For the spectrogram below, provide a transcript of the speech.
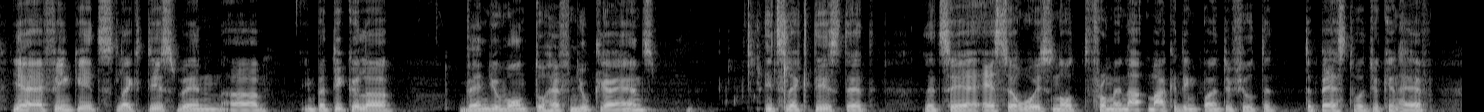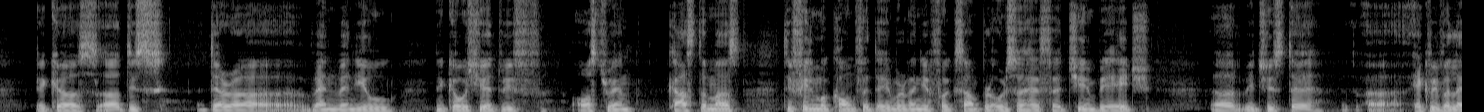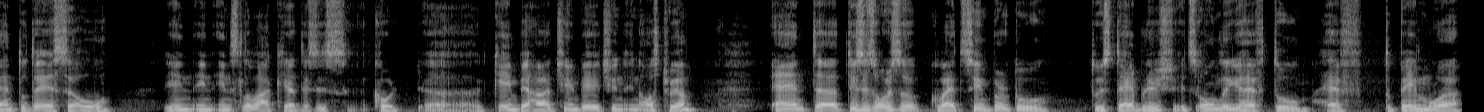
Yeah, I think it's like this when, uh, in particular, when you want to have new clients, it's like this that, let's say, SRO is not from a marketing point of view that the best what you can have because uh, this there are when when you negotiate with Austrian customers. They feel more comfortable when you, for example, also have a GmbH, uh, which is the uh, equivalent to the SRO in, in, in Slovakia. This is called uh, GmbH, GmbH in, in Austria. And uh, this is also quite simple to, to establish. It's only you have to have to pay more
